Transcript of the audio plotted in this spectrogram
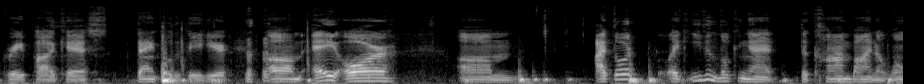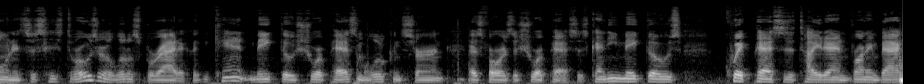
Great podcast. Thankful to be here. Um, AR, um, I thought, like, even looking at the combine alone, it's just his throws are a little sporadic. Like, he can't make those short passes. I'm a little concerned as far as the short passes. Can he make those quick passes at tight end, running back?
